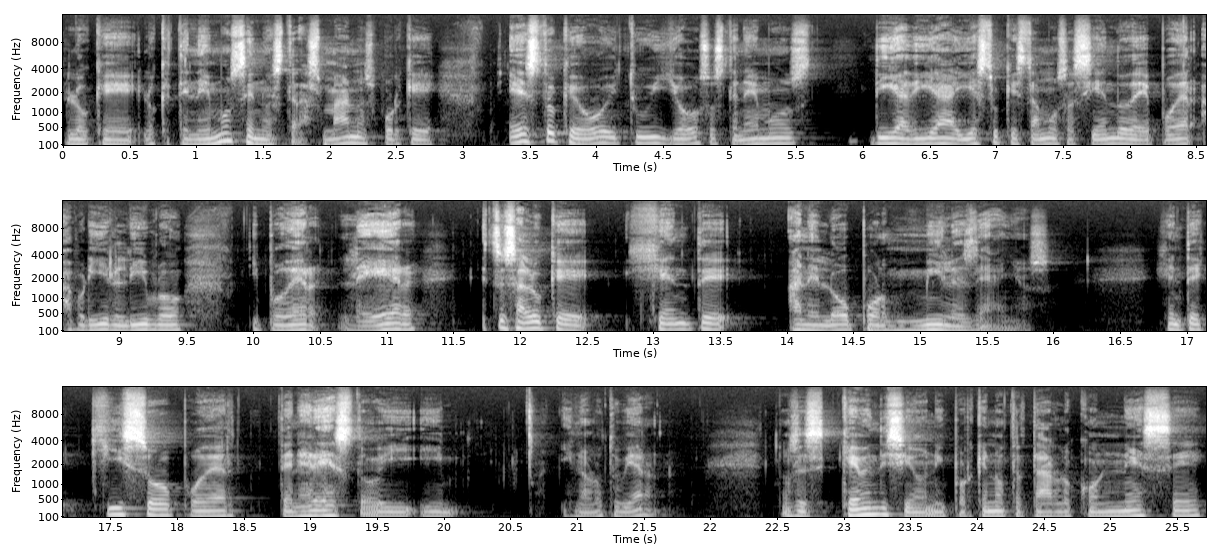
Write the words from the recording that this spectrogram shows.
lo que, lo que tenemos en nuestras manos, porque esto que hoy tú y yo sostenemos día a día y esto que estamos haciendo de poder abrir el libro y poder leer, esto es algo que gente anheló por miles de años. Gente quiso poder tener esto y, y no lo tuvieron. Entonces, qué bendición y por qué no tratarlo con ese,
